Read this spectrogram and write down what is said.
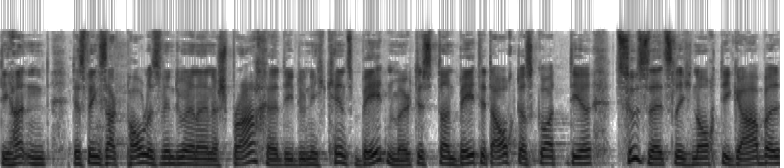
Die hatten, deswegen sagt Paulus, wenn du in einer Sprache, die du nicht kennst, beten möchtest, dann betet auch, dass Gott dir zusätzlich noch die Gabe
